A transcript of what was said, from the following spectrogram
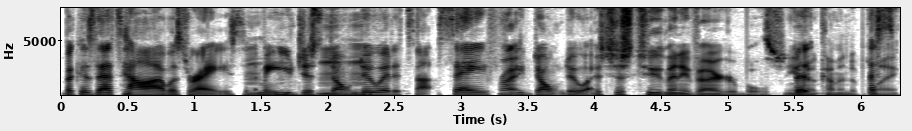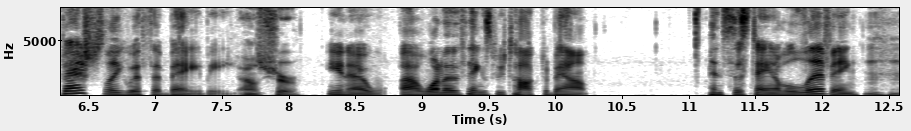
because that's how I was raised. I mean, you just don't do it. It's not safe. Mm-hmm. Right. You don't do it. It's just too many variables, you But know, come into play. especially with a baby. oh, sure. you know, uh, one of the things we talked about in sustainable living Mm-hmm.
